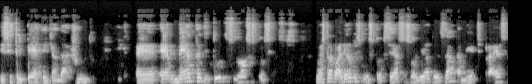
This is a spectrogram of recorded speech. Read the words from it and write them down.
esse tripé tem que andar junto, é, é meta de todos os nossos processos. Nós trabalhamos com os processos olhando exatamente para essa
